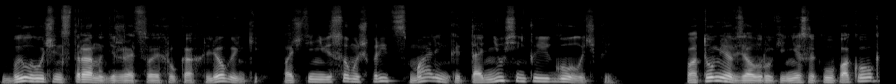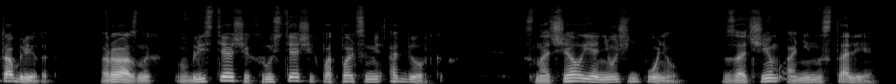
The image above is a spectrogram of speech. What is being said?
Было очень странно держать в своих руках легонький, почти невесомый шприц с маленькой, тонюсенькой иголочкой. Потом я взял в руки несколько упаковок таблеток, разных, в блестящих, хрустящих под пальцами обертках. Сначала я не очень понял, зачем они на столе.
